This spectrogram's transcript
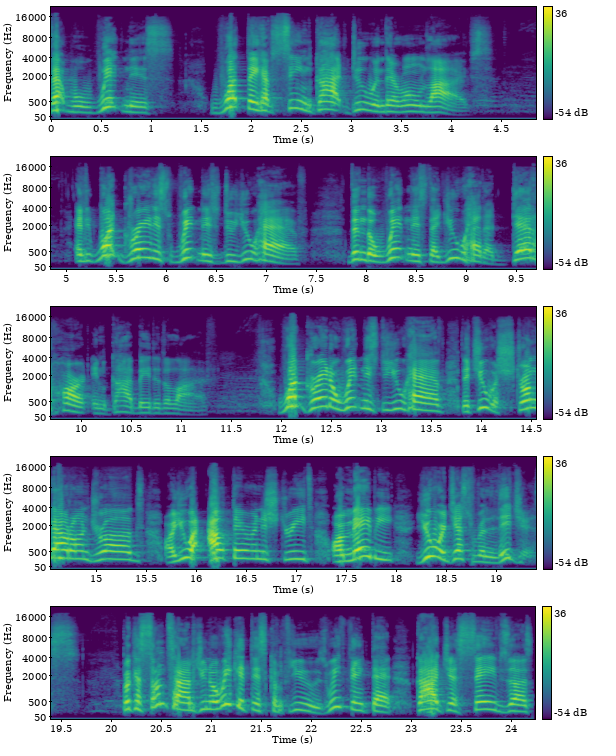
that will witness what they have seen God do in their own lives. And what greatest witness do you have than the witness that you had a dead heart and God made it alive? What greater witness do you have that you were strung out on drugs, or you were out there in the streets, or maybe you were just religious? Because sometimes, you know, we get this confused. We think that God just saves us.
